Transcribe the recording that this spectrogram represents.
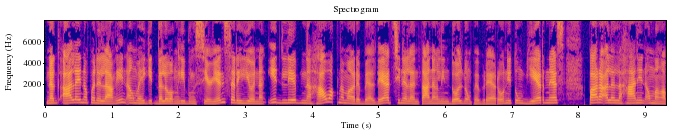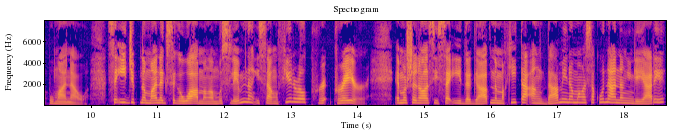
Nag-alay ng panalangin ang mahigit 2,000 Syrians sa rehiyon ng Idlib na hawak ng mga rebelde at sinalanta ng lindol noong Pebrero nitong biyernes para alalahanin ang mga pumanaw. Sa Egypt naman nagsagawa ang mga Muslim ng isang funeral pr- prayer. Emosyonal si Said Dagab na makita ang dami ng mga sakuna ng nangyayari,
